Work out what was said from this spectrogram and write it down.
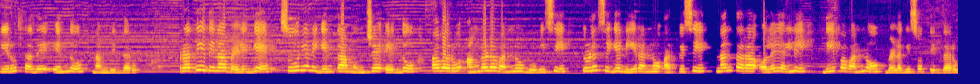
ಇರುತ್ತದೆ ಎಂದು ನಂಬಿದ್ದರು. ಪ್ರತಿದಿನ ಬೆಳಿಗ್ಗೆ ಸೂರ್ಯನಿಗಿಂತ ಮುಂಚೆ ಎದ್ದು ಅವರು ಅಂಗಳವನ್ನು ಗುಡಿಸಿ ತುಳಸಿಗೆ ನೀರನ್ನು ಅರ್ಪಿಸಿ ನಂತರ ಒಲೆಯಲ್ಲಿ ದೀಪವನ್ನು ಬೆಳಗಿಸುತ್ತಿದ್ದರು.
